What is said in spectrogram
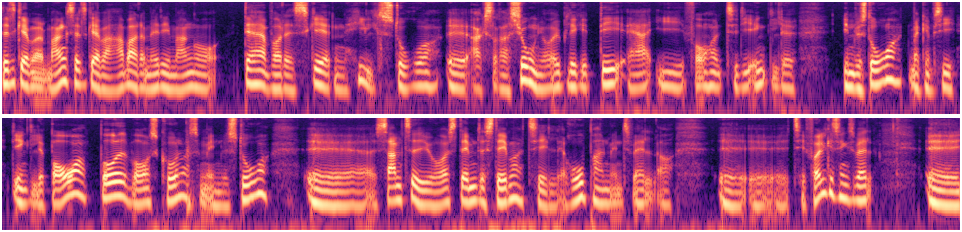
at mange selskaber arbejder med det i mange år der, hvor der sker den helt store øh, acceleration i øjeblikket, det er i forhold til de enkelte investorer, man kan sige de enkelte borgere, både vores kunder som investorer, øh, samtidig jo også dem, der stemmer til Europaparlamentsvalg og øh, øh, til folketingsvalg, øh,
